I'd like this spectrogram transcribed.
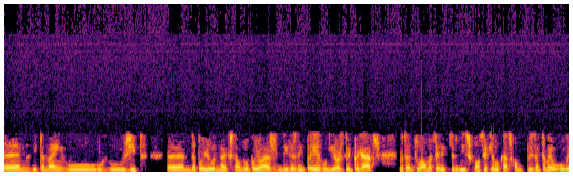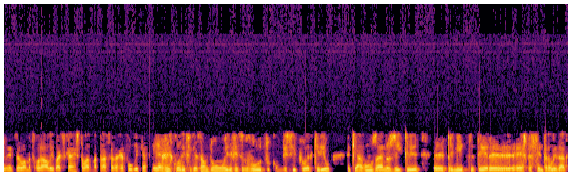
um, e também o, o, o GIP, um, de apoio, na questão do apoio às medidas de emprego e aos desempregados, Portanto, há uma série de serviços que vão ser aqui alocados, como por exemplo também o Gabinete de Desenvolvimento Rural e vai ficar instalado na Praça da República. É a requalificação de um edifício de voluto que o município adquiriu aqui há alguns anos e que eh, permite ter eh, esta centralidade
